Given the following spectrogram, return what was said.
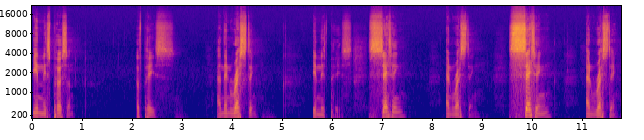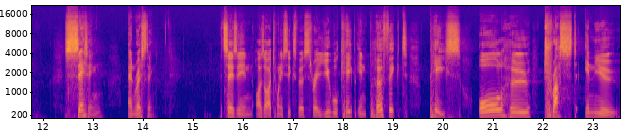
in this person of peace and then resting in this peace. Setting and resting. Setting and resting. Setting and resting. It says in Isaiah 26, verse 3 You will keep in perfect peace all who trust in you,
